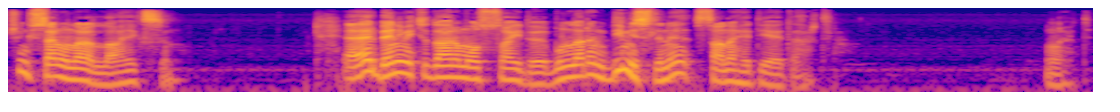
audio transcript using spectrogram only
Çünkü sen onlara layıksın. Eğer benim iktidarım olsaydı bunların bir mislini sana hediye ederdim. Evet.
